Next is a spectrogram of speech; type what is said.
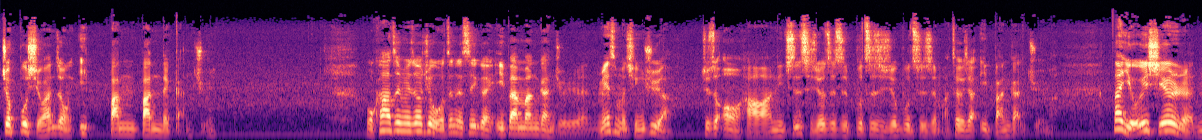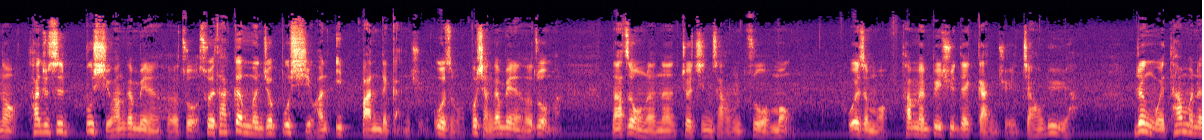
就不喜欢这种一般般的感觉。我看到这边之后，就我真的是一个一般般感觉的人，没什么情绪啊，就是哦，好啊，你支持就支持，不支持就不支持嘛，这个叫一般感觉嘛。那有一些人哦，他就是不喜欢跟别人合作，所以他根本就不喜欢一般的感觉。为什么不想跟别人合作嘛？那这种人呢，就经常做梦。为什么？他们必须得感觉焦虑啊，认为他们的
